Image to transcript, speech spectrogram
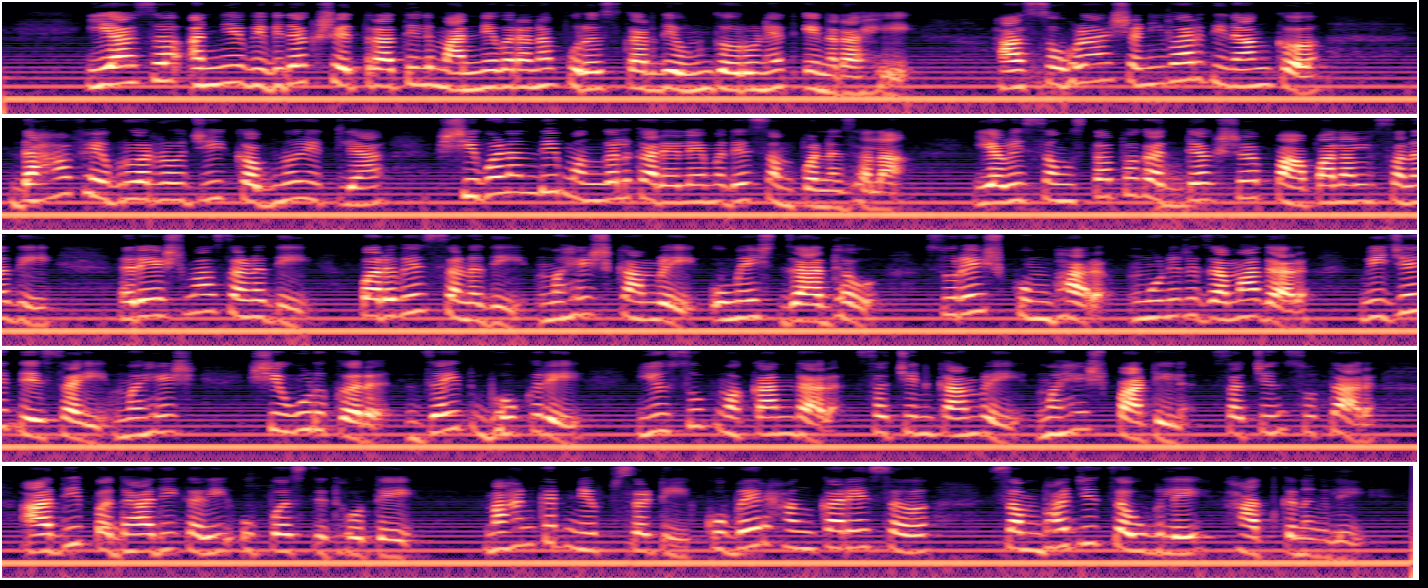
यासह अन्य विविध क्षेत्रातील मान्यवरांना पुरस्कार देऊन गौरवण्यात येणार आहे. हा सोहळा शनिवार दिनांक दहा फेब्रुवारी रोजी कबनूर इथल्या शिवनंदी मंगल कार्यालयामध्ये संपन्न झाला. यावेळी संस्थापक अध्यक्ष पापालाल सनदी रेश्मा सनदी परवेज सनदी महेश कांबळे उमेश जाधव सुरेश कुंभार मुनीर जमादार विजय देसाई महेश शिवुडकर जैत भोकरे युसुफ मकानदार सचिन कांबळे महेश पाटील सचिन सुतार आदी पदाधिकारी उपस्थित होते. महानकर निफ्टसाठी कुबेर हंकारेसह संभाजी चौगले हातकणंगले.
